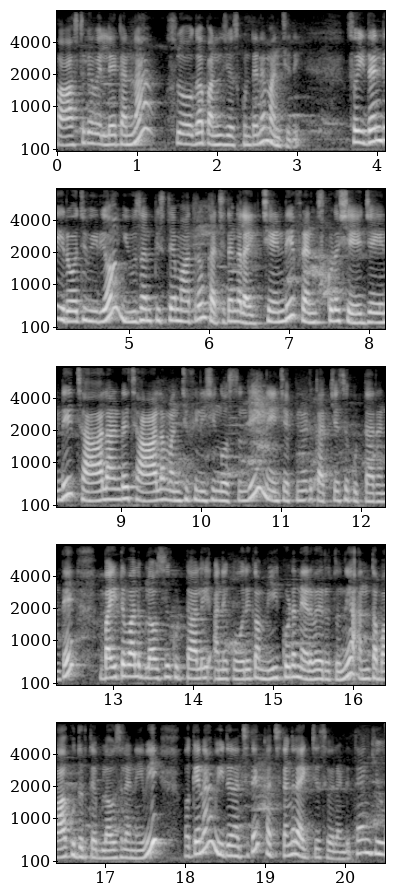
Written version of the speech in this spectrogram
ఫాస్ట్గా వెళ్ళే కన్నా స్లోగా పనులు చేసుకుంటేనే మంచిది. సో ఇదండి ఈరోజు వీడియో. యూజ్ అనిపిస్తే మాత్రం ఖచ్చితంగా లైక్ చేయండి ఫ్రెండ్స్ కూడా షేర్ చేయండి. చాలా అంటే చాలా మంచి ఫినిషింగ్ వస్తుంది. నేను చెప్పినట్టు కట్ చేసి కుట్టారంటే బయట వాళ్ళు బ్లౌజులు కుట్టాలి అనే కోరిక మీకు కూడా నెరవేరుతుంది. అంత బాగా కుదురుతాయి బ్లౌజులు అనేవి. ఓకేనా? వీడియో నచ్చితే ఖచ్చితంగా లైక్ చేసి వెళ్ళండి. Thank you.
